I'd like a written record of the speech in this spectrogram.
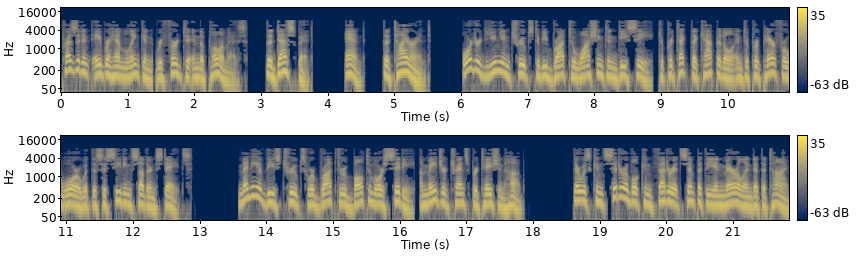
President Abraham Lincoln referred to in the poem as the despot and the tyrant ordered Union troops to be brought to Washington, D.C., to protect the capital and to prepare for war with the seceding Southern states. Many of these troops were brought through Baltimore City, a major transportation hub. There was considerable Confederate sympathy in Maryland at the time,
